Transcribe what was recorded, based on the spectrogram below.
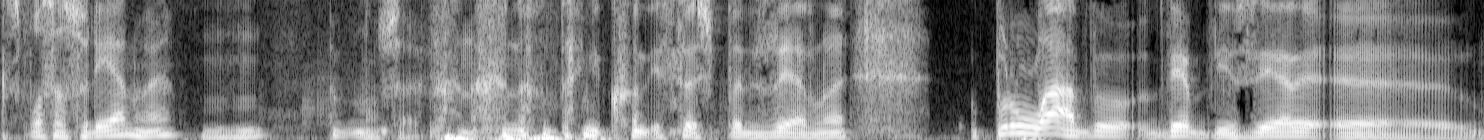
Se fosse açoriano, é? Uhum. Não sei, não tenho condições para dizer, não é? Por um lado, devo dizer, uh,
